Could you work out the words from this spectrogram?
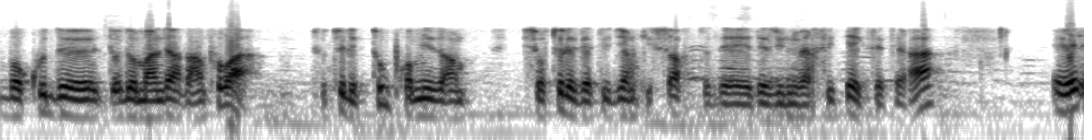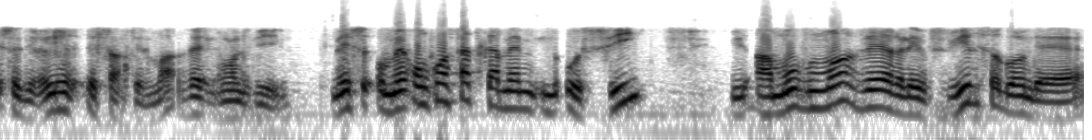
beaucoup de, de demandeurs d'emploi, surtout les tout premiers emplois surtout les étudiants qui sortent des, universités, etc., et se dirigent essentiellement vers les grandes villes. Mais, on constate quand même aussi un mouvement vers les villes secondaires.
